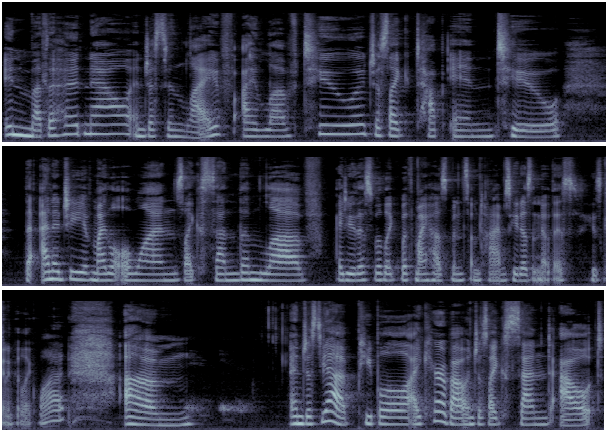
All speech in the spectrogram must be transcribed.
in motherhood now and just in life, I love to just like tap into the energy of my little ones, like send them love. I do this with like with my husband sometimes. He doesn't know this. He's to be like, "What?" Um and just yeah people i care about and just like send out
